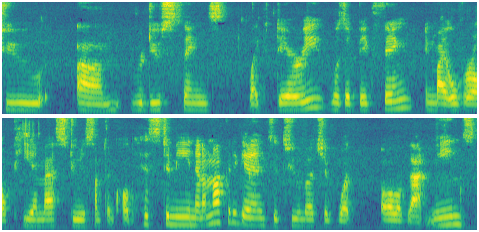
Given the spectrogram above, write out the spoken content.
to um, reduce things like dairy was a big thing in my overall PMS due to something called histamine. And I'm not going to get into too much of what all of that means.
